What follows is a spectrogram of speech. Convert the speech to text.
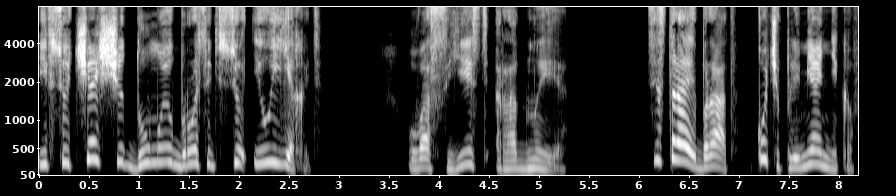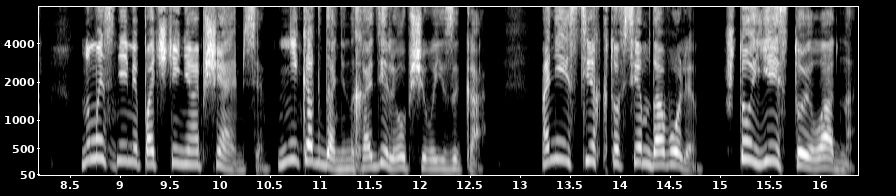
И все чаще думаю бросить все и уехать. У вас есть родные? Сестра и брат, куча племянников. Но мы с ними почти не общаемся, никогда не находили общего языка. Они из тех, кто всем доволен. Что есть, то и ладно.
